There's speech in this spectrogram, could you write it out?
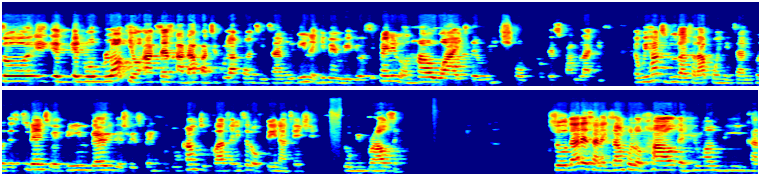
So it, it, it will block your access at that particular point in time within a given radius, depending on how wide the reach of, of the scrambler is. And we had to do that at that point in time because the students were being very disrespectful. They'll come to class and instead of paying attention, they'll be browsing. So that is an example of how a human being can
